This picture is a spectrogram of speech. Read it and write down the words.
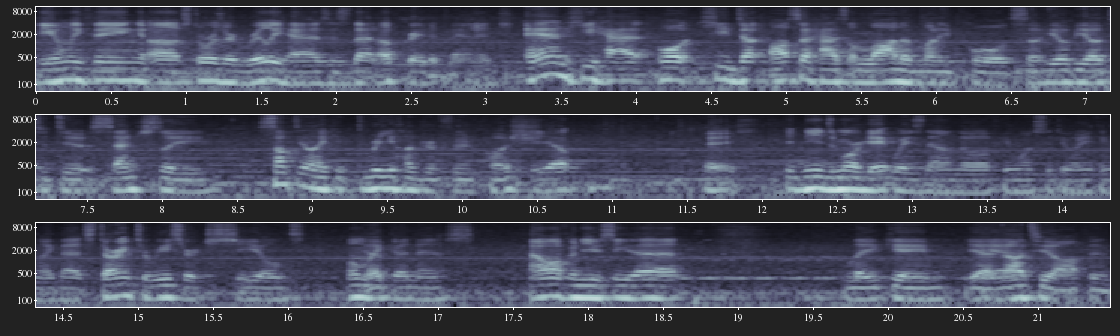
The only thing uh, Storzer really has is that upgrade advantage. And he had, well, he also has a lot of money pooled, so he'll be able to do essentially something like a 300 food push. Yep. Hey, He needs more gateways down though if he wants to do anything like that. Starting to research shields. Oh my goodness. How often do you see that? Late game, yeah, Yeah. not too often.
